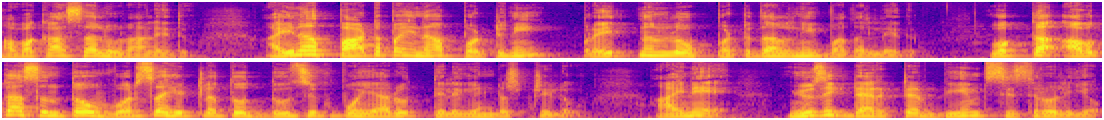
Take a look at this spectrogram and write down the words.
అవకాశాలు రాలేదు. అయినా పాటపైన పట్టుని ప్రయత్నంలో పట్టుదలని వదలలేదు. ఒక్క అవకాశంతో వరుస హిట్లతో దూసుకుపోయారు తెలుగు ఇండస్ట్రీలో. ఆయనే మ్యూజిక్ డైరెక్టర్ భీమ్ సిసిరోలియో.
